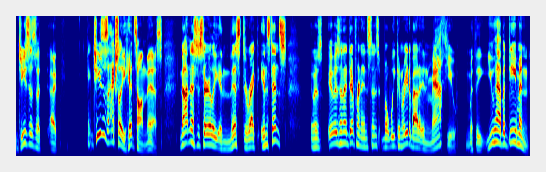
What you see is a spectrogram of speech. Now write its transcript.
Jesus, a, a Jesus actually hits on this, not necessarily in this direct instance. It was it was in a different instance, but we can read about it in Matthew with the "You have a demon."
